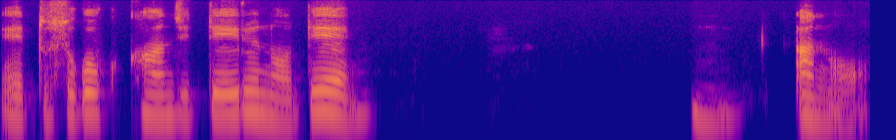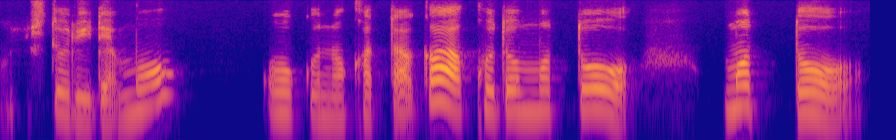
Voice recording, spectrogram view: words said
えー、とすごく感じているので、うん、あの一人でも多くの方が子どもともっと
